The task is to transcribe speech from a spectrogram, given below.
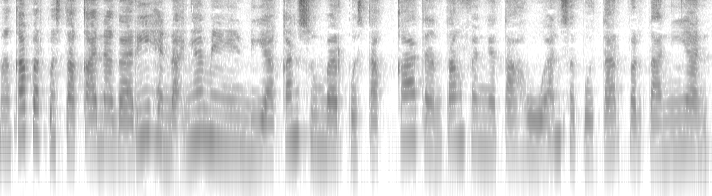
Maka perpustakaan nagari hendaknya menyediakan sumber pustaka tentang pengetahuan seputar pertanian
